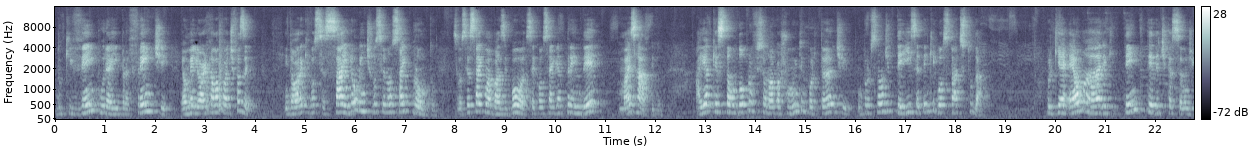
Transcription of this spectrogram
do que vem por aí para frente, é o melhor que ela pode fazer. Então, a hora que você sai, realmente você não sai pronto. Se você sai com uma base boa, você consegue aprender mais rápido. Aí a questão do profissional que eu acho muito importante, um profissional de TI, você tem que gostar de estudar porque é uma área que tem que ter dedicação de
